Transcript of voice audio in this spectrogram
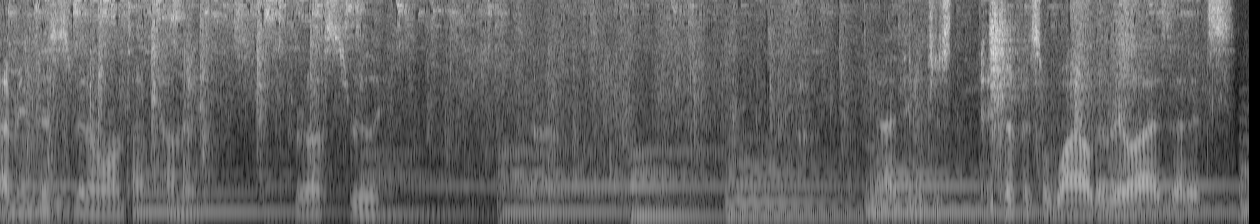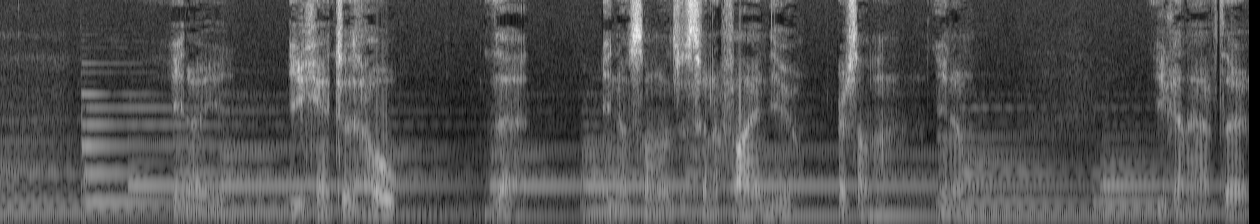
I mean, this has been a long time coming for us, really. Um, you know, I think it just it took us a while to realize that it's you know you you can't just hope that you know someone's just gonna find you or something. You know, you kind of have to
